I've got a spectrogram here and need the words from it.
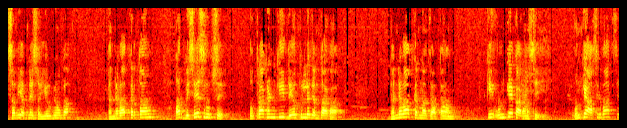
सभी अपने सहयोगियों का धन्यवाद करता हूं और विशेष रूप से उत्तराखंड की देवतुल्य जनता का धन्यवाद करना चाहता हूँ कि उनके कारण से ही उनके आशीर्वाद से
